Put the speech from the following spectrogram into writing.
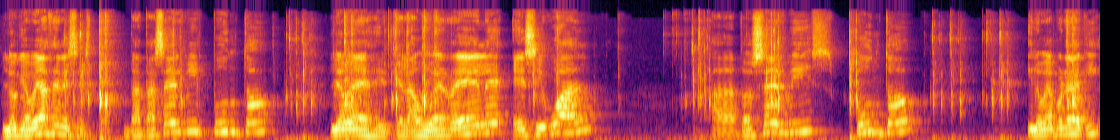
lo que voy a hacer es esto, data service. le voy a decir que la URL es igual a datos service. y lo voy a poner aquí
